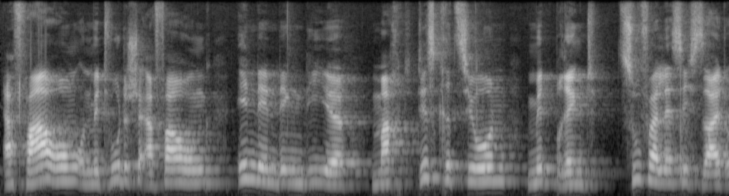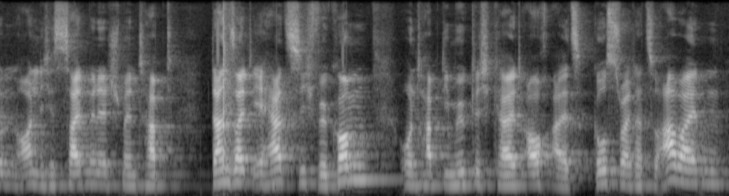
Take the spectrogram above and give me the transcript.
Erfahrung und methodische Erfahrung in den Dingen, die ihr macht, Diskretion mitbringt, zuverlässig seid und ein ordentliches Zeitmanagement habt, dann seid ihr herzlich willkommen und habt die Möglichkeit auch als Ghostwriter zu arbeiten.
